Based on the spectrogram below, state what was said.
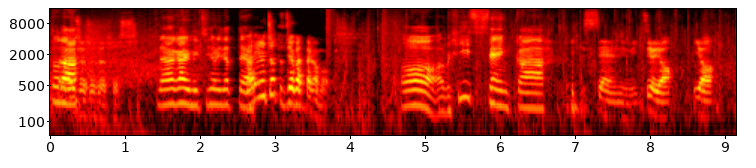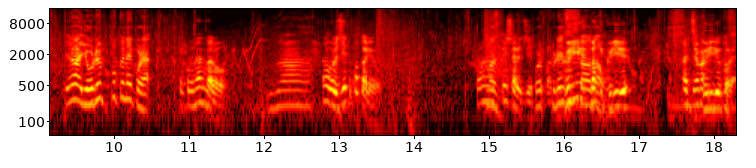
とだ。よしよしよしよし。長い道のりだったよ。バレルちょっと強かったかもああ必戦か。一戦強いよ。いいよ。いや夜っぽくねこれ。えこれなんだろう？うわあ俺ジェットパックあるよこのスペシャルジェットパッこれクグリル？待ってグリル。あグリルこれ。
